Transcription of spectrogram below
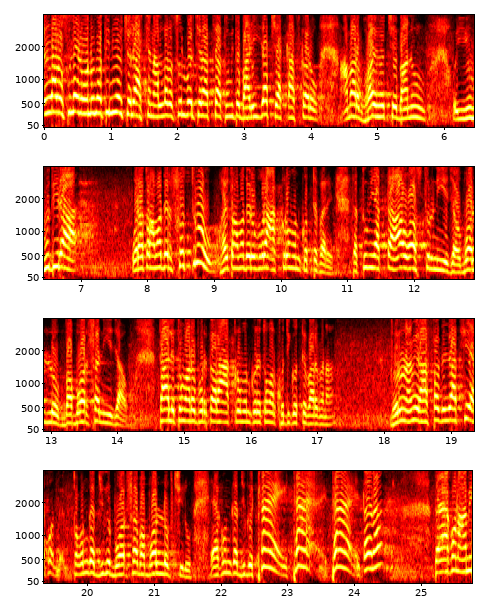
আল্লাহ রসুলের অনুমতি নিয়েও চলে আসছেন। আল্লাহ রসুল বলছেন আচ্ছা তুমি তো বাড়ি যাচ্ছ, এক কাজ করো। আমার ভয় হচ্ছে বানু, ওই ইহুদিরা, ওরা তো আমাদের শত্রু, হয়তো আমাদের উপরে আক্রমণ করতে পারে। তা তুমি একটা অস্ত্র নিয়ে যাও বল্লভ বা বর্ষা নিয়ে যাও। তাহলে তোমার উপরে তারা আক্রমণ করে তোমার ক্ষতি করতে পারবে না। ধরুন আমি রাস্তাতে যাচ্ছি, এখন তখনকার যুগে বর্ষা বা বল্লভ ছিল, এখনকার যুগে ঠ্যাঁ ঠ্যাঁ ঠ্যাঁ, তাই না? তা এখন আমি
